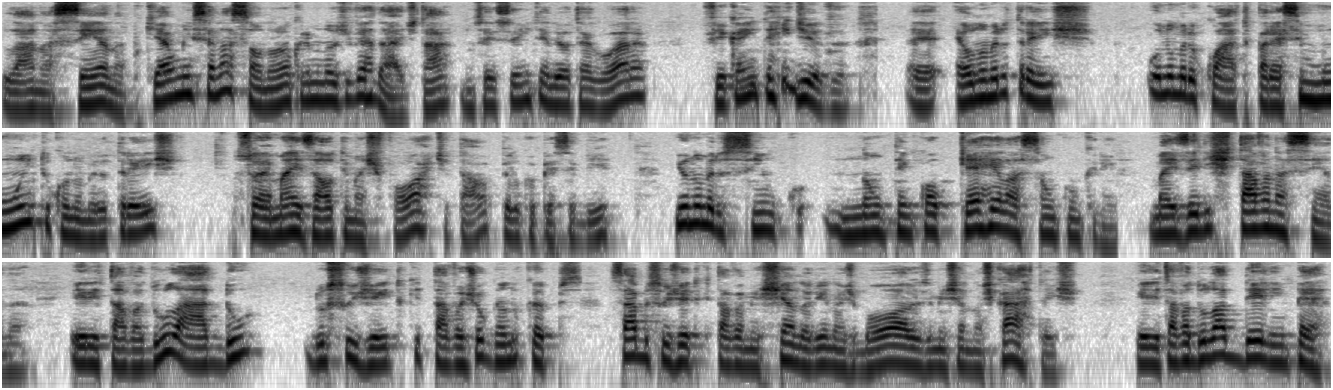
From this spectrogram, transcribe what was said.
lá na cena, porque é uma encenação, não é um criminoso de verdade, tá? Não sei se você entendeu até agora, fica entendido. É, é o número 3. O número 4 parece muito com o número 3, só é mais alto e mais forte, tal, pelo que eu percebi. E o número 5 não tem qualquer relação com o crime. Mas ele estava na cena. Ele estava do lado do sujeito que estava jogando cups. Sabe o sujeito que estava mexendo ali nas bolas e mexendo nas cartas? Ele estava do lado dele, em pé.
